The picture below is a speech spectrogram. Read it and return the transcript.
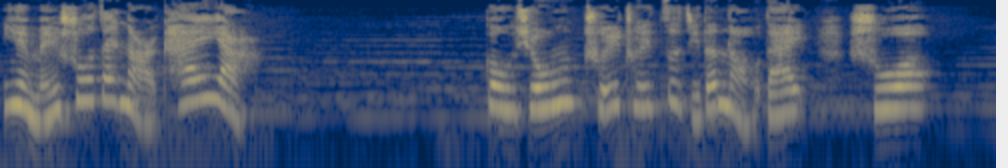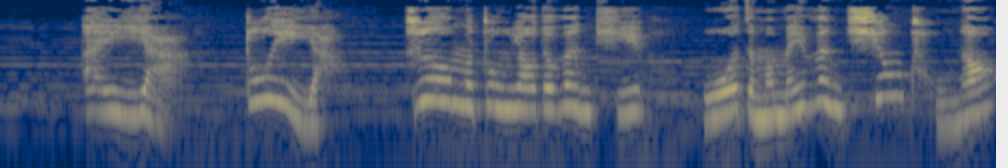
也没说在哪儿开呀？”狗熊捶捶自己的脑袋说。哎呀，对呀，这么重要的问题，我怎么没问清楚呢？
